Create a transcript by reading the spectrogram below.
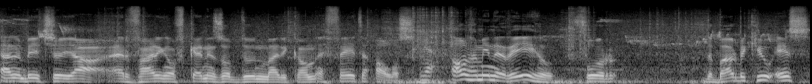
en een beetje ja, ervaring of kennis opdoen, maar je kan in feite alles. Ja. Algemene regel voor de barbecue is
